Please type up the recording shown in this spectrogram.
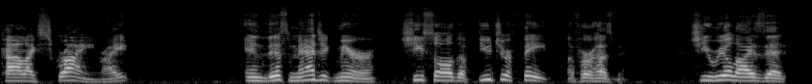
kind of like scrying, right? In this magic mirror, she saw the future fate of her husband. She realized that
